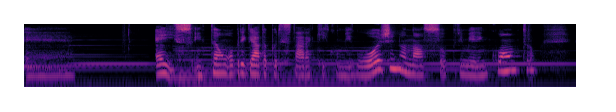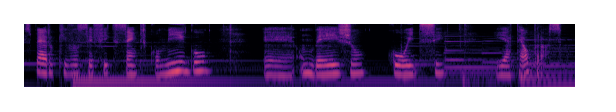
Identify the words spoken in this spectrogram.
É, é isso. Então, obrigada por estar aqui comigo hoje no nosso primeiro encontro. Espero que você fique sempre comigo. É, um beijo, cuide-se e até o próximo.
